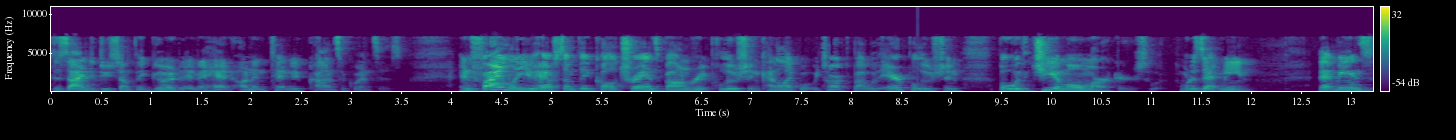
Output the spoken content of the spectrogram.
designed to do something good and it had unintended consequences. And finally, you have something called transboundary pollution, kind of like what we talked about with air pollution, but with GMO markers. What does that mean? That means,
